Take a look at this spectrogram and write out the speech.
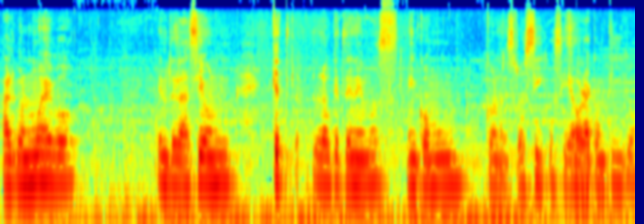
algo nuevo en relación que lo que tenemos en común con nuestros hijos y ahora contigo,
